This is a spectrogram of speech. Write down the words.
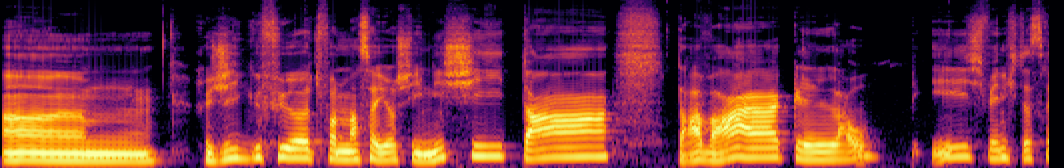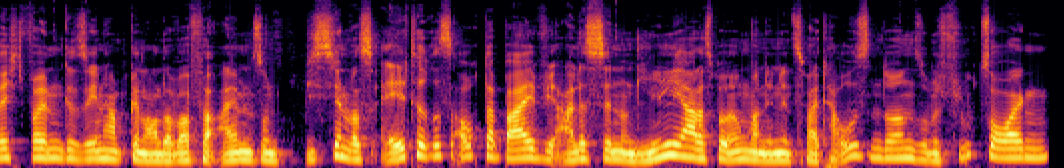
Ähm, Regie geführt von Masayoshi Nishi. Da, da war, glaube ich, wenn ich das recht vorhin gesehen habe, genau, da war vor allem so ein bisschen was Älteres auch dabei, wie Alles Sin und Lilia. Das war irgendwann in den 2000ern, so mit Flugzeugen.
